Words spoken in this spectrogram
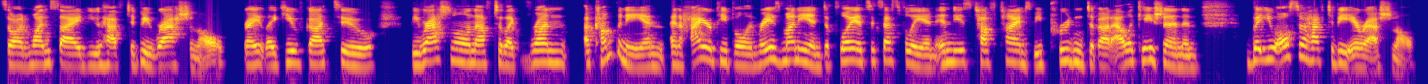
So on one side, you have to be rational, right? Like you've got to be rational enough to like run a company and, and hire people and raise money and deploy it successfully. And in these tough times, be prudent about allocation. And but you also have to be irrational.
